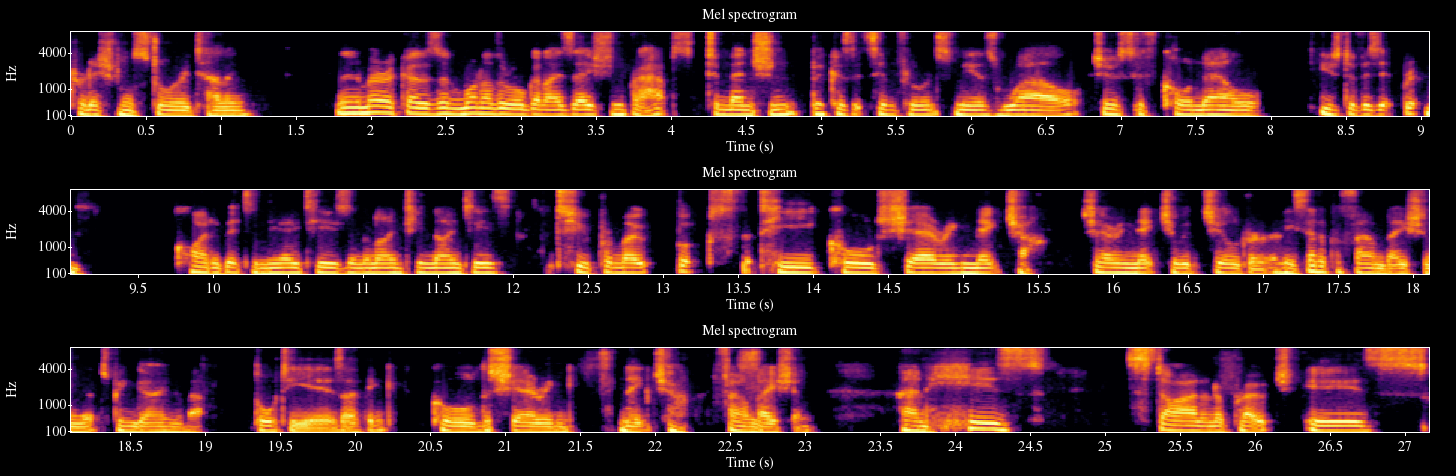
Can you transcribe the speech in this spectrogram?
traditional storytelling. In America, there's one other organization, perhaps to mention, because it's influenced me as well. Joseph Cornell used to visit Britain quite a bit in the 80s and the 1990s to promote books that he called Sharing Nature, Sharing Nature with Children. And he set up a foundation that's been going about 40 years, I think, called the Sharing Nature Foundation. And his style and approach is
